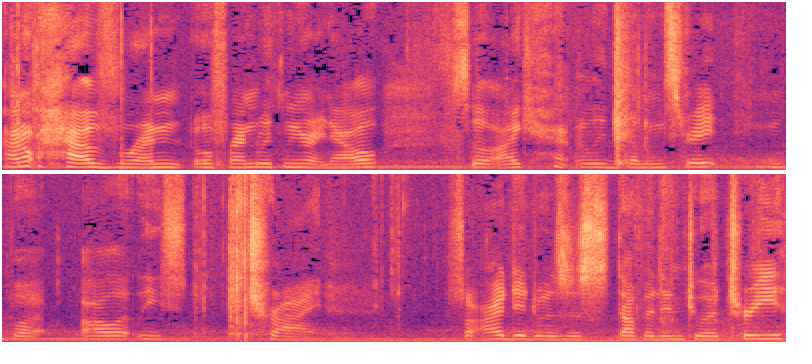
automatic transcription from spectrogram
I don't have a friend with me right now, so I can't really demonstrate, but I'll at least try. So I did was just stuff it into a tree.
